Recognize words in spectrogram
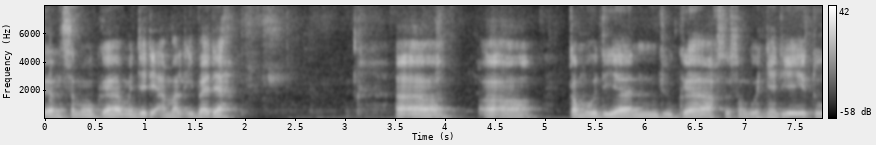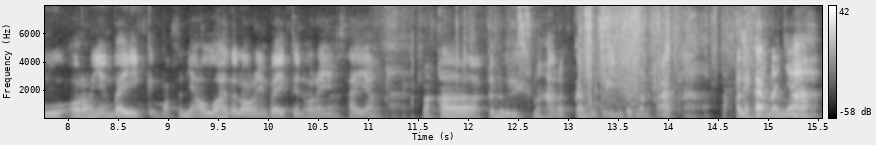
dan semoga menjadi amal ibadah. Uh, uh, uh, kemudian juga sesungguhnya dia itu orang yang baik. Maksudnya Allah adalah orang yang baik dan orang yang sayang. Maka penulis mengharapkan buku ini bermanfaat. Oleh karenanya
